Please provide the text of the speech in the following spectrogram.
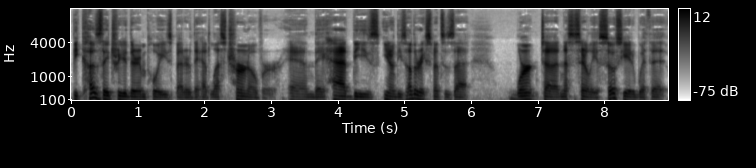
because they treated their employees better, they had less turnover, and they had these you know these other expenses that weren't uh, necessarily associated with it,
